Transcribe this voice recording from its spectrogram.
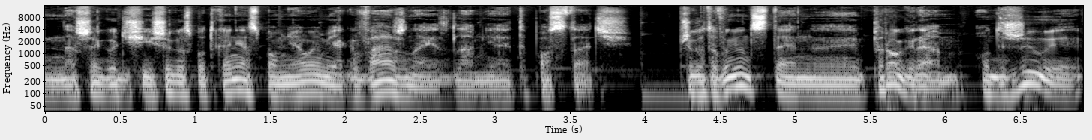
naszego dzisiejszego spotkania wspomniałem, jak ważna jest dla mnie ta postać. Przygotowując ten program, odżyły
